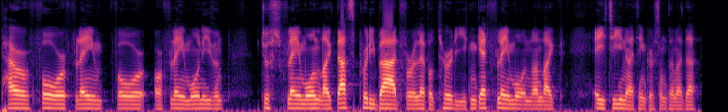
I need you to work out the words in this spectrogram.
power 4, flame 4, or flame 1 even, just flame 1, like that's pretty bad for a level 30. You can get flame 1 on like 18 I think or something like that.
